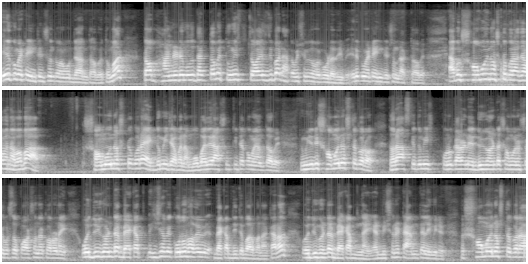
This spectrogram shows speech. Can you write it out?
এরকম একটা ইন্টেনশন তোমার মধ্যে আনতে হবে। তোমার টপ হান্ড্রেডের মধ্যে থাকতে হবে, তুমি চয়েস দিবা, ঢাকা বিশ্ববিদ্যালয় তোমাকে ওটা দিবে। এরকম একটা ইন্টেনশন রাখতে হবে। এবং সময় নষ্ট করা যাবে না, বাবা। সময় নষ্ট করা একদমই যাবে না। মোবাইলের আসক্তিটা কমে আনতে হবে। তুমি যদি সময় নষ্ট করো, ধরো আজকে তুমি কোনো কারণে দুই ঘণ্টা সময় নষ্ট করছ, পড়াশোনা করো নাই, ওই দুই ঘণ্টা ব্যাকআপ হিসেবে কোনোভাবে ব্যাকআপ দিতে পারবে না। কারণ ওই দুই ঘণ্টার ব্যাকআপ নাই অ্যাডমিশনের টাইমটা লিমিটেড তো সময় নষ্ট করা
